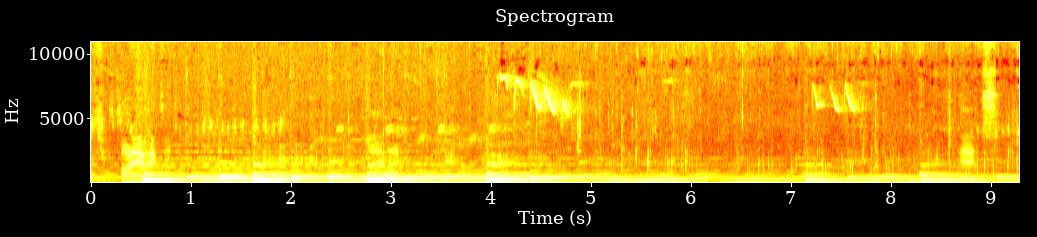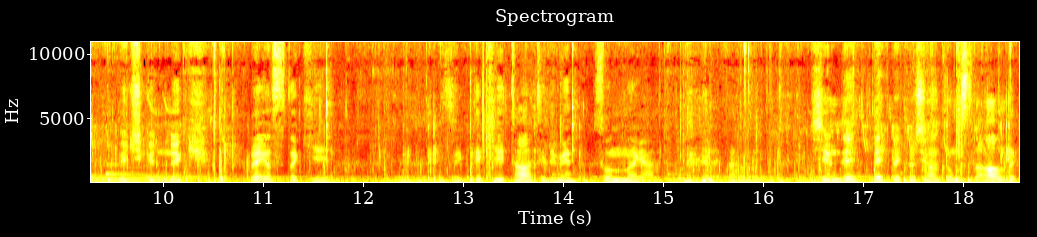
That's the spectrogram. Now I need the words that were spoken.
much for everything. Evet, 3 günlük Wales'taki Sirk'teki tatilimin sonuna geldim. Şimdi backpacker çantamızı da aldık.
